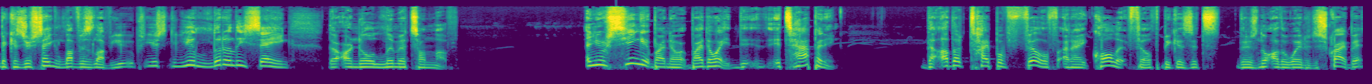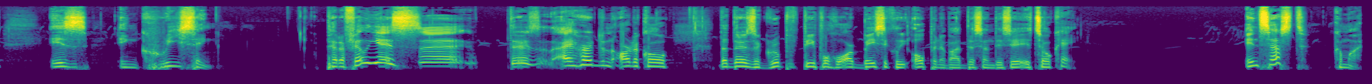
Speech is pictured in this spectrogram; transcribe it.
because you're saying love is love. You you're, you're literally saying there are no limits on love, and you're seeing it by now. By the way, it's happening. The other type of filth, and I call it filth because it's there's no other way to describe it, is increasing. Pedophilia is uh, there's. I heard an article that there's a group of people who are basically open about this and they say it's okay. Incest, come on.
